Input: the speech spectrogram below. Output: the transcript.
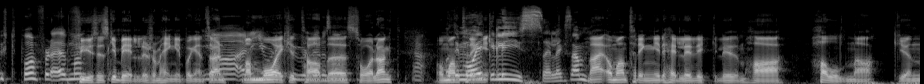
utpå? For det, man, fysiske bjeller som henger på genseren. Ja, man må ikke ta det sånn. så langt. Ja. Og Og man de må trenger, ikke lyse, liksom. nei, og man trenger heller ikke liksom, ha halvnaken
